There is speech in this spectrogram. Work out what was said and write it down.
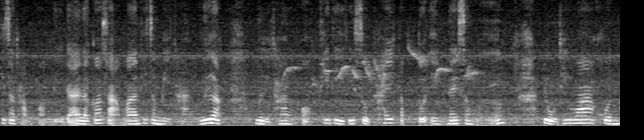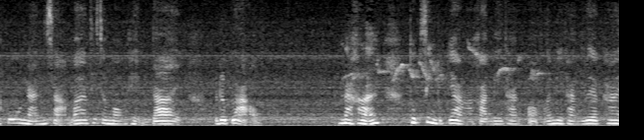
ที่จะทำความดีได้ แล้วก็สามารถที่จะมีทางเลือก หรือทางออกที่ดีที่สุดให้กับตัวเองได้เสมอ อยู่ที่ว่าคนผู้นั้นสามารถที่จะมองเห็นได้หรือเปล่านะคะ ทุกสิ่งทุกอย่างอะค่ะมีทางออกและมีทางเลือกให้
